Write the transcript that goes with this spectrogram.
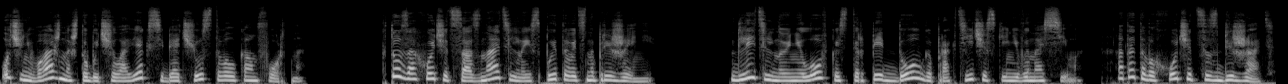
очень важно, чтобы человек себя чувствовал комфортно. Кто захочет сознательно испытывать напряжение? Длительную неловкость терпеть долго практически невыносимо. От этого хочется сбежать.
